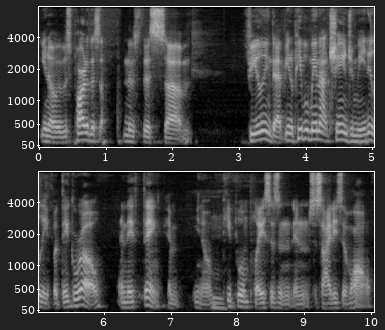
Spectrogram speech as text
you know, it was part of this this, this um, feeling that you know people may not change immediately, but they grow and they think, and you know, mm. people and places and, and societies evolve,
